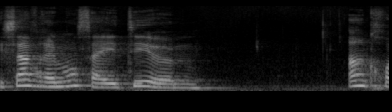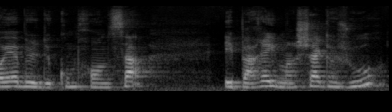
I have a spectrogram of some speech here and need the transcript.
Et ça, vraiment, ça a été euh, incroyable de comprendre ça. Et pareil, ben, chaque jour,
